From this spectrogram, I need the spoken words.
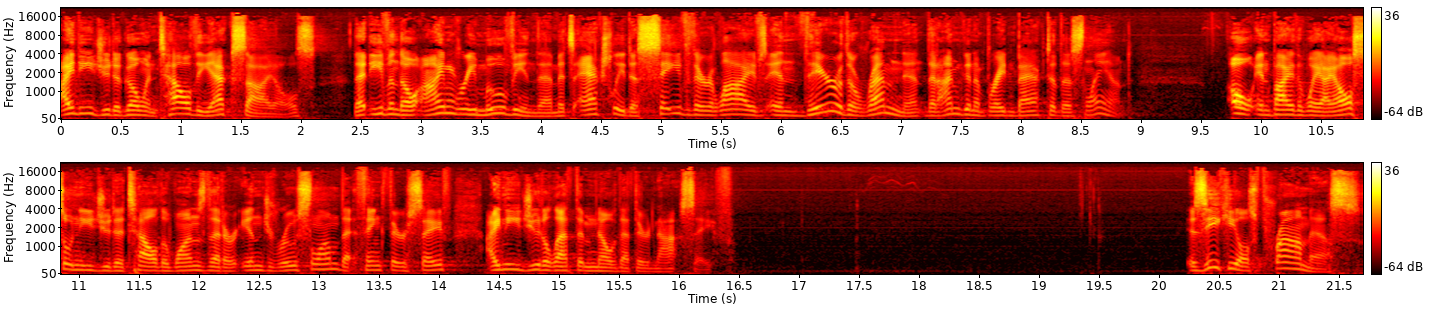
I need you to go and tell the exiles that even though I'm removing them, it's actually to save their lives, and they're the remnant that I'm going to bring back to this land. Oh, and by the way, I also need you to tell the ones that are in Jerusalem that think they're safe, I need you to let them know that they're not safe. Ezekiel's promise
